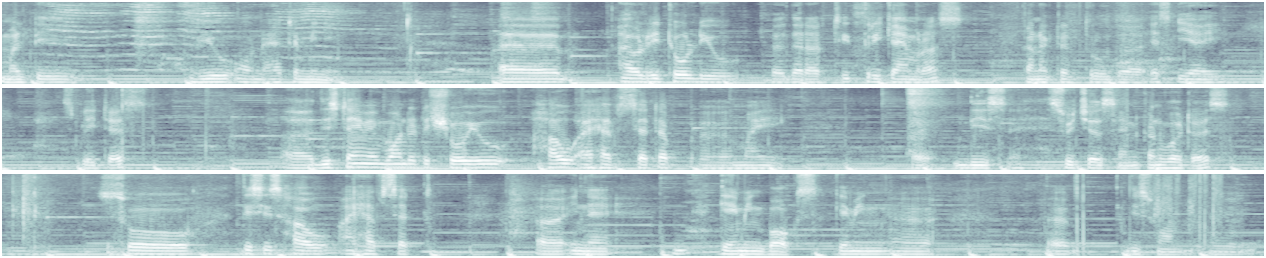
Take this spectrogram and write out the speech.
multi view on ATEM Mini. Uh, I already told you uh, there are th- three cameras connected through the SDI splitters. This time I wanted to show you how I have set up my these switches and converters so this is how I have set uh, in a gaming box gaming uh, uh, this one uh,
